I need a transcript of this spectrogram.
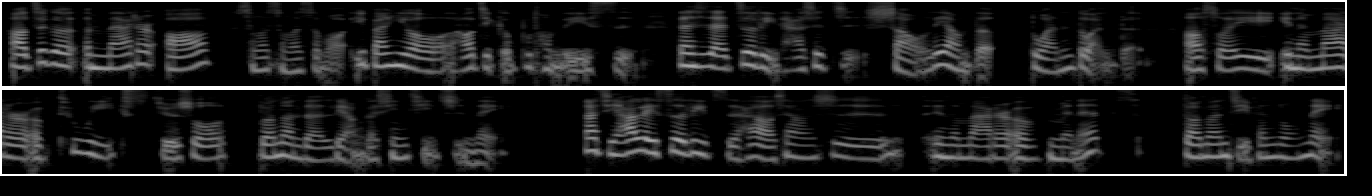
好，这个 “a matter of” 什么什么什么，一般有好几个不同的意思，但是在这里它是指少量的、短短的。好，所以 “in a matter of two weeks” 就是说短短的两个星期之内。那其他类似的例子还有像是 “in a matter of minutes”，短短几分钟内，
